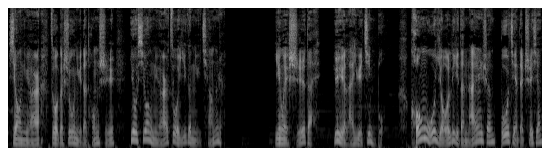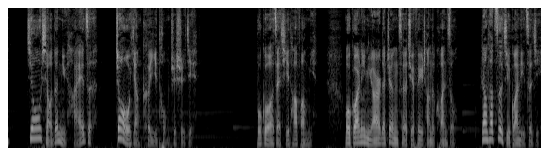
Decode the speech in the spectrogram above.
希望女儿做个淑女的同时，又希望女儿做一个女强人。因为时代越来越进步，孔武有力的男生不见得吃香，娇小的女孩子照样可以统治世界。不过在其他方面，我管理女儿的政策却非常的宽松，让她自己管理自己。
